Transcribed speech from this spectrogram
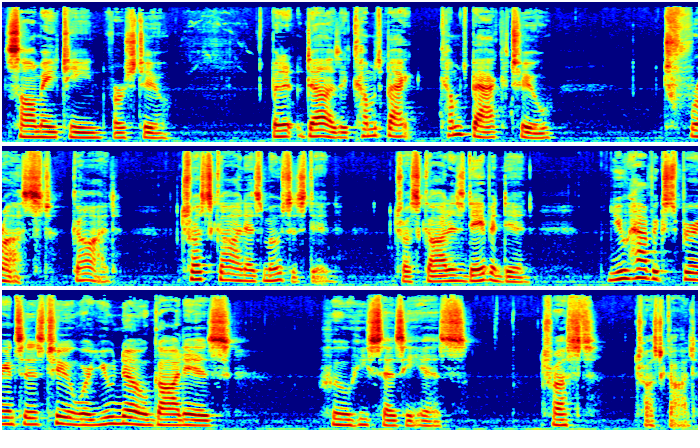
Psalm 18, verse 2. But it does, it comes back, comes back to trust God. Trust God as Moses did. Trust God as David did. You have experiences too where you know God is who he says he is. Trust, trust God.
